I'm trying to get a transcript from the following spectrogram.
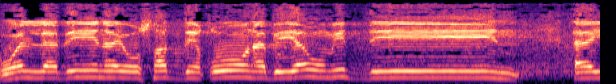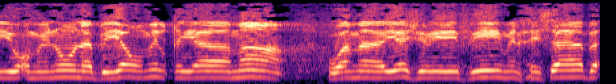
والذين يصدقون بيوم الدين أي يؤمنون بيوم القيامة وما يجري فيه من حساب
